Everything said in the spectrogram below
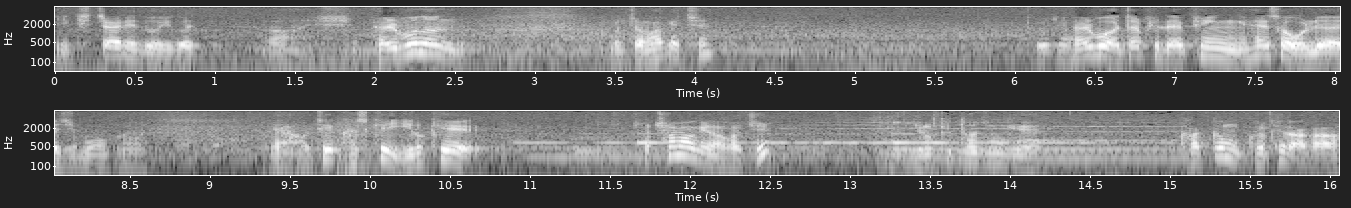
이 키자리도 이거 아씨 밸브는 멀쩡하겠지? 그죠. 밸브 어차피 랩핑해서 올려야지 뭐. 야 어떻게 가스켓 이렇게 처참하게 나갔지? 이렇게 터진 게 가끔 그렇게 나가.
